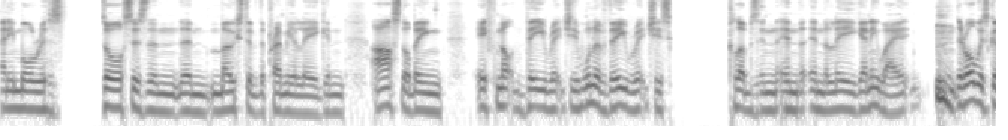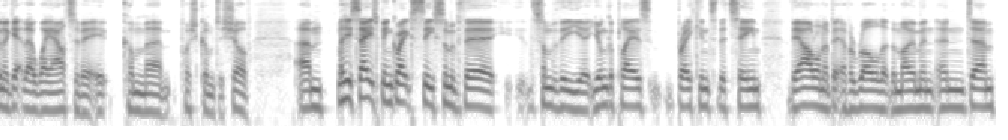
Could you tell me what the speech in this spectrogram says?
many more resources than than most of the Premier League, and Arsenal being, if not the richest, one of the richest clubs in in the, in the league anyway. they're always going to get their way out of it. it come um, push come to shove. Um, as you say, it's been great to see some of the some of the uh, younger players break into the team. They are on a bit of a roll at the moment, and um,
